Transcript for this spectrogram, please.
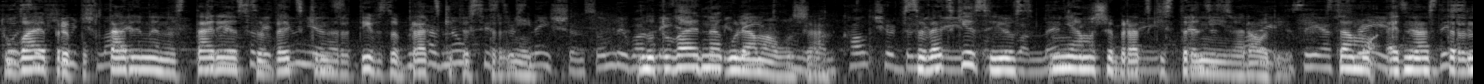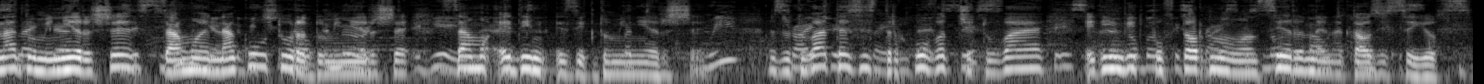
това е преповтаряне на стария съветски наратив за братските страни. Но това е една голяма лъжа. В Съветския съюз нямаше братски страни и народи. Само една страна доминираше, само една култура доминираше, само един език доминираше. Затова те се страхуват, че това е един вид повторно лансиране на този съюз.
